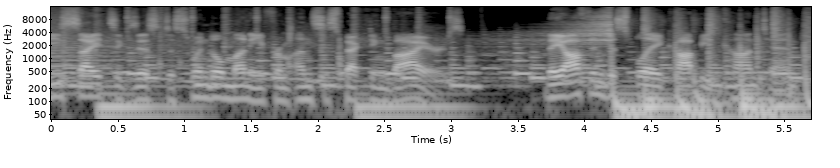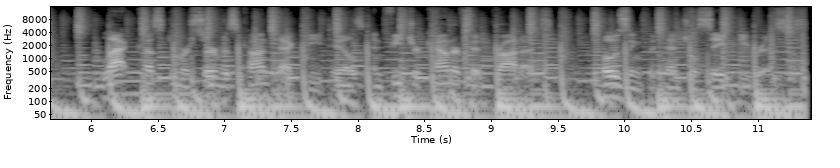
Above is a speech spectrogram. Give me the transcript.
these sites exist to swindle money from unsuspecting buyers. They often display copied content, lack customer service contact details, and feature counterfeit products, posing potential safety risks.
